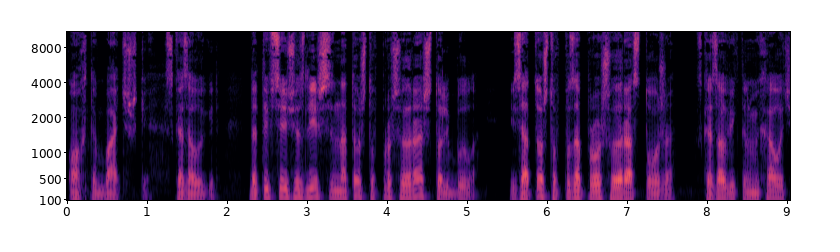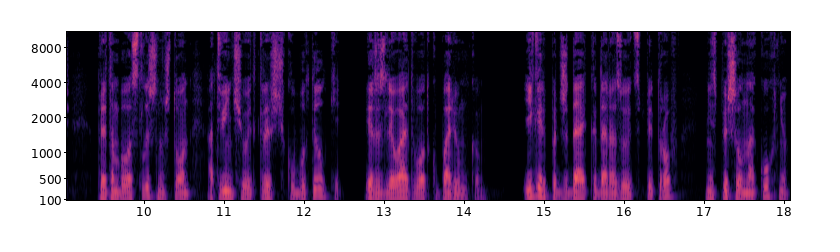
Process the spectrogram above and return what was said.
«Ох ты, батюшки», — сказал Игорь, — «да ты все еще злишься на то, что в прошлый раз, что ли, было? И за то, что в позапрошлый раз тоже», — сказал Виктор Михайлович. При этом было слышно, что он отвинчивает крышечку бутылки и разливает водку по рюмкам. Игорь, поджидая, когда разуется Петров, — не спешил на кухню,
